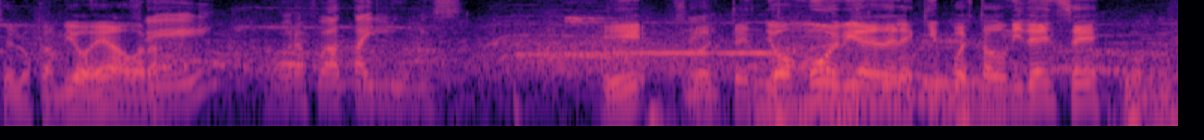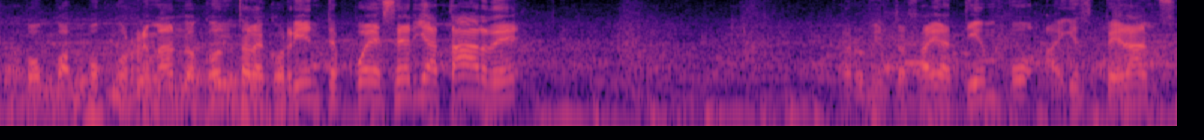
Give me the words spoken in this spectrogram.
Se lo cambió, ¿eh? Ahora. Sí, ahora fue a Tai Lumis. Y lo entendió muy bien el equipo estadounidense. Poco a poco remando contra la corriente. Puede ser ya tarde. Pero mientras haya tiempo, hay esperanza.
